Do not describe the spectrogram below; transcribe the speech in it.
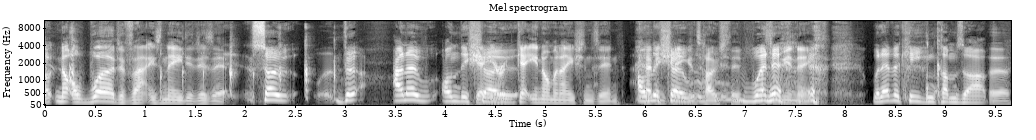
not, not a word of that is needed, is it? so the I know on this Get, show your, get your nominations in. on Kevin this show Keegan's hosted. when- That's all you need. whenever Keegan comes up. Uh,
